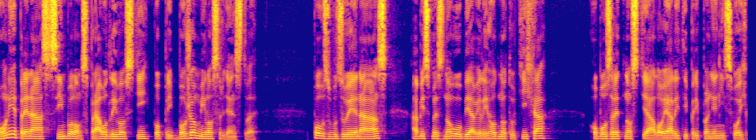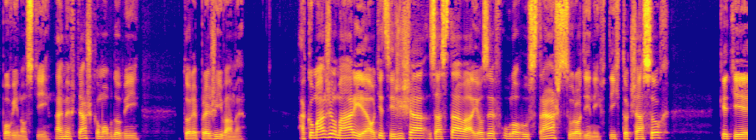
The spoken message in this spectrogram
On je pre nás symbolom spravodlivosti popri Božom milosrdenstve. Povzbudzuje nás, aby sme znovu objavili hodnotu ticha, obozretnosti a lojality pri plnení svojich povinností, najmä v ťažkom období, ktoré prežívame. Ako manžel Márie a otec Ježiša zastáva Jozef úlohu strážcu rodiny v týchto časoch, keď je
